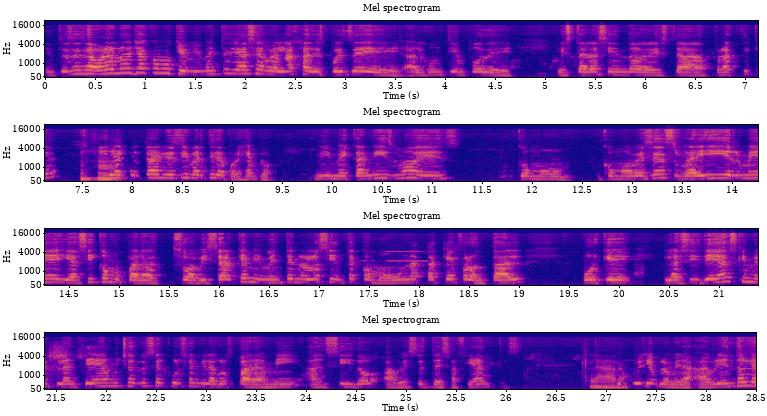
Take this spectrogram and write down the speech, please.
Entonces ahora no, ya como que mi mente ya se relaja después de algún tiempo de estar haciendo esta práctica. Y al contrario, es divertida. Por ejemplo, mi mecanismo es como como a veces reírme y así como para suavizar que mi mente no lo sienta como un ataque frontal, porque las ideas que me plantea muchas veces el curso de milagros para mí han sido a veces desafiantes. Claro. Por ejemplo, mira, abriéndole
